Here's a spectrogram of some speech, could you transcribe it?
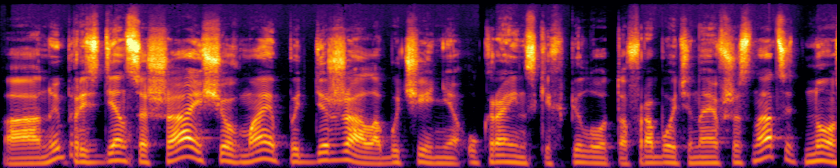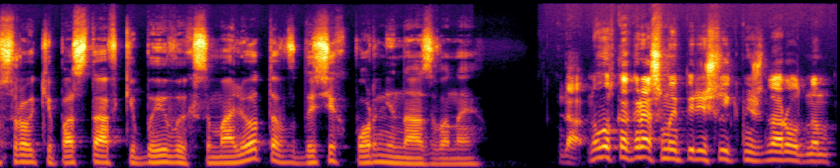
А, ну и президент США еще в мае поддержал обучение украинских пилотов работе на F-16, но сроки поставки боевых самолетов до сих пор не названы. Да, ну вот как раз мы перешли к международным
